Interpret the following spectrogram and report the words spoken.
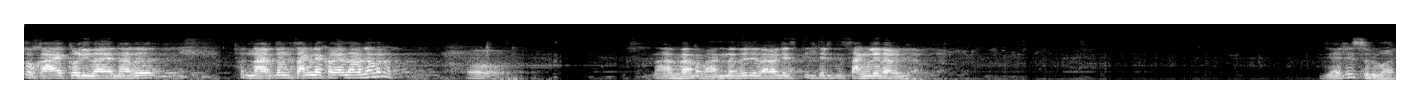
तो काय कळीला पण नारदानं चांगल्या कळ्या लावल्या बरं. हो. नारदानं भांडणं जरी लावले असतील तरी ते चांगले लावले. झाली सुरुवात.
